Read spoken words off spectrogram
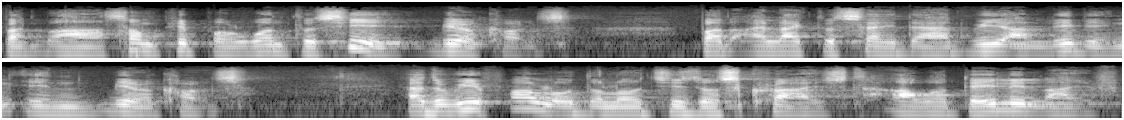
but some people want to see miracles. But I like to say that we are living in miracles. As we follow the Lord Jesus Christ, our daily life,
